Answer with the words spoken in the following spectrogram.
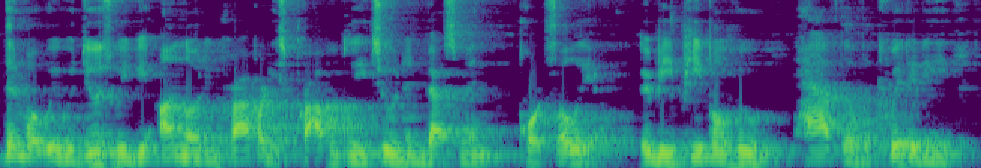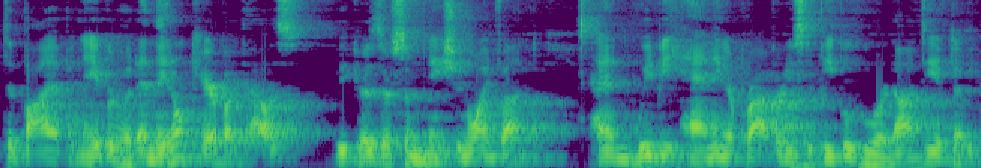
then what we would do is we'd be unloading properties probably to an investment portfolio. There'd be people who have the liquidity to buy up a neighborhood and they don't care about Dallas because there's some nationwide fund. And we'd be handing our properties to people who are not DFW.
